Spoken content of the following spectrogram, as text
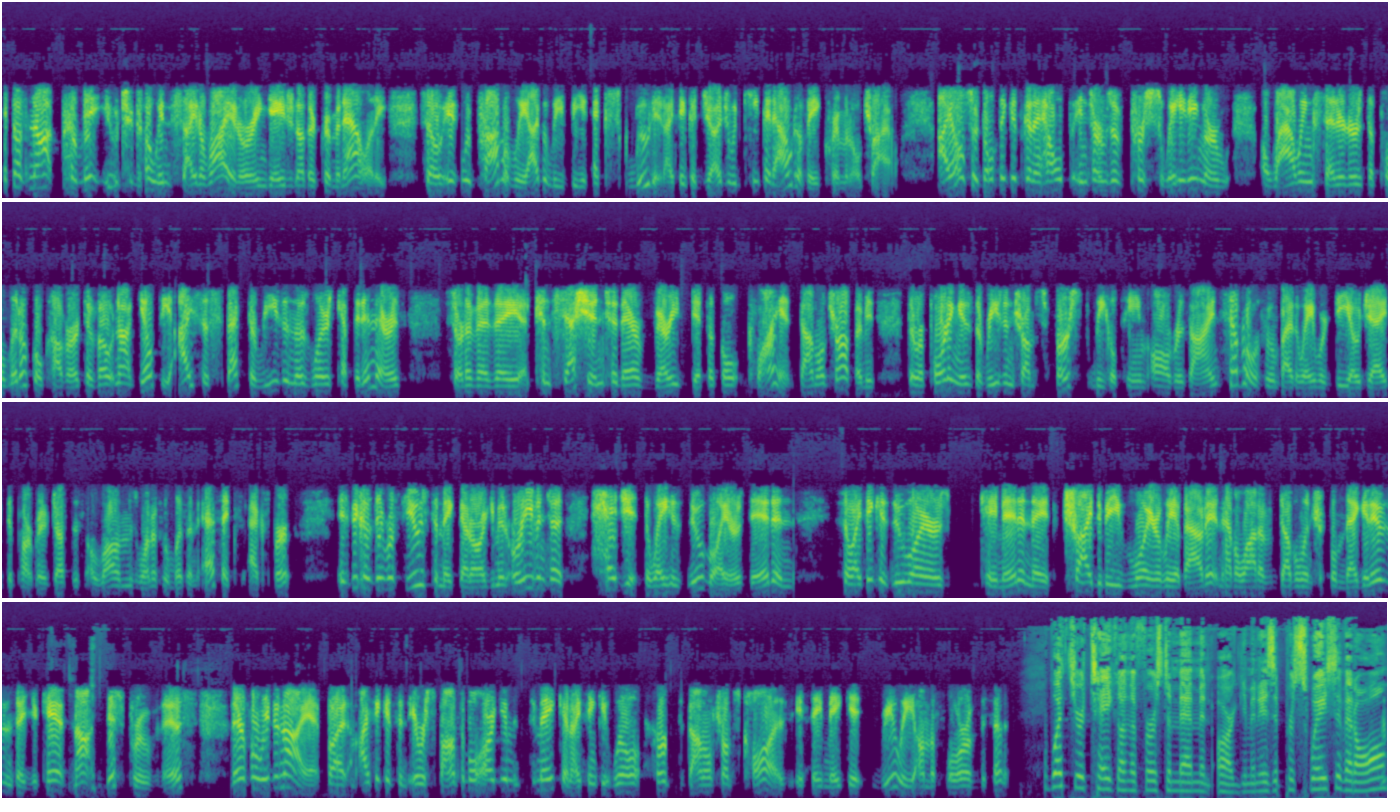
it does not permit you to go incite a riot or engage in other criminality. So it would probably, I believe, be excluded. I think a judge would keep it out of a criminal trial. I also don't think it's going to help in terms of persuading or allowing senators the political cover to vote not guilty. I suspect the reason those lawyers kept it in there is sort of as a concession to their very difficult client, Donald Trump. I mean, the reporting is the reason Trump's first legal team all resigned, several of whom, by the way, were DOJ, Department of Justice alums, one of whom was an ethics expert, is because they refused to make that argument or even to hedge it the way his new lawyers did. And so I think his new lawyers came in and they tried to be lawyerly about it and have a lot of double and triple negatives and say you can't not disprove this. Therefore we deny it. But i think it's an irresponsible argument to make and i think it will hurt donald trump's cause if they make it really on the floor of the senate. What's your take on the first amendment argument? Is it persuasive at all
